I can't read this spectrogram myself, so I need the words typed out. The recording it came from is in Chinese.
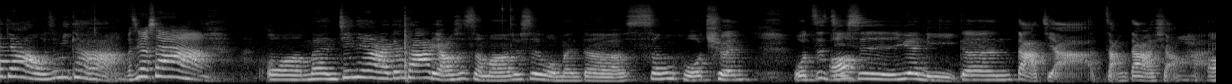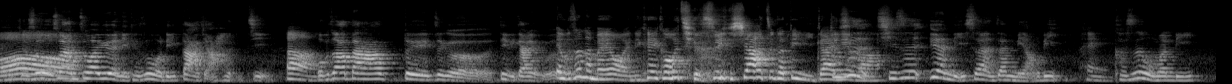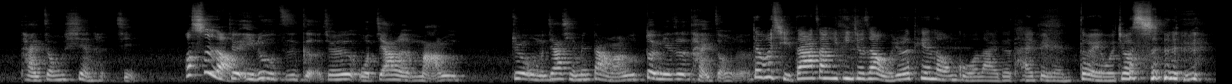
大家好，我是米卡，我是右上。我们今天要来跟大家聊是什么？就是我们的生活圈。我自己是院里跟大甲长大的小孩，哦、就是我虽然住在院里，可是我离大甲很近。嗯。我不知道大家对这个地理概念有没有？哎、欸，我真的没有哎，你可以跟我解释一下这个地理概念吗？就是其实院里虽然在苗栗，嘿可是我们离台中县很近。哦，是哦。就一路之隔，就是我家的马路。就我们家前面大马路对面就是台中了。对不起，大家这样一听就知道，我就是天龙国来的台北人，对，我就是。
